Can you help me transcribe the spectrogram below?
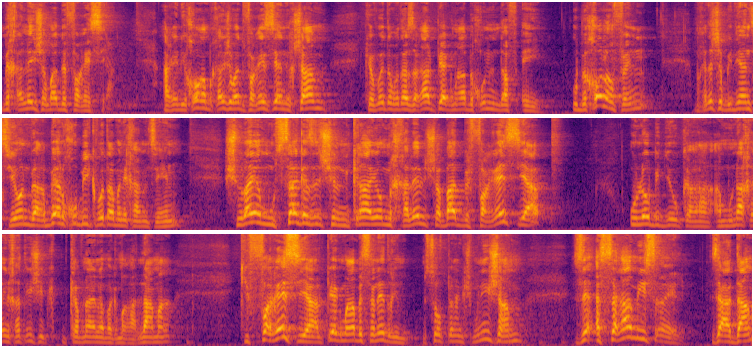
מחללי שבת בפרהסיה. הרי לכאורה מחללי שבת בפרהסיה נחשב כעובד עבודה זרה על פי הגמרא בחולין דף A. ובכל אופן, מחדש הבניין ציון, והרבה הלכו בעקבותיו, אני חייב לציין, שאולי המושג הזה של נקרא היום מחלל שבת בפרהסיה, הוא לא בדיוק המונח ההלכתי שהתכוונה אליו הגמרא. למה? כי פרהסיה, על פי הגמרא בסנהדרין, בסוף פרק שמיני שם, זה עשרה מישראל. זה אדם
